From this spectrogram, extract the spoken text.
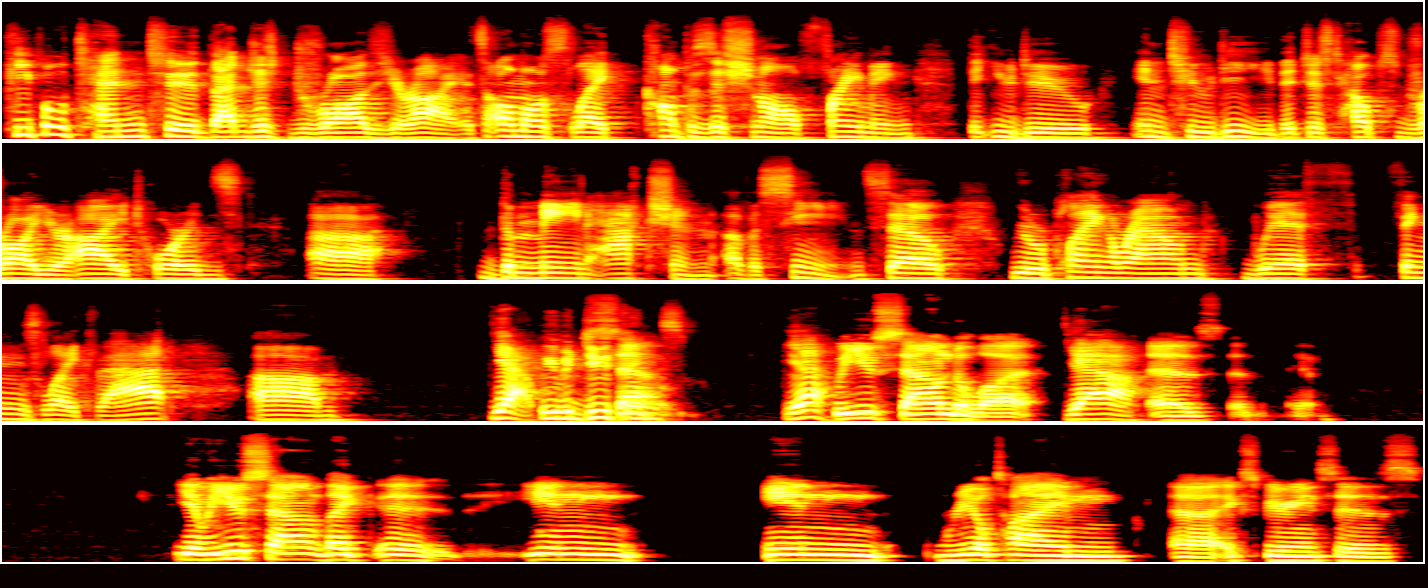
people tend to, that just draws your eye. It's almost like compositional framing that you do in 2D that just helps draw your eye towards. Uh, the main action of a scene. So we were playing around with things like that. Um, yeah, we would do sound. things. Yeah, we use sound a lot. Yeah, as, as yeah. yeah. we use sound like uh, in in real time uh, experiences.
